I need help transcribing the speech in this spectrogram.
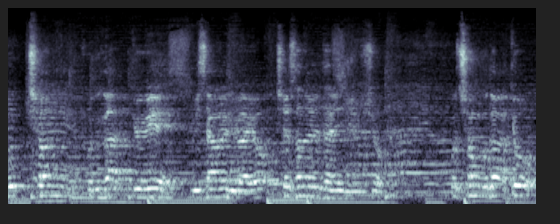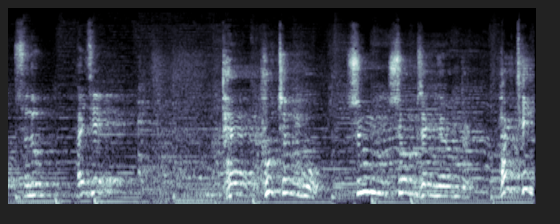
고천 고등학교의 위상을 위하여 최선을 다해 주십시오. 고천 고등학교 수능 화이팅! 대포천고 수능 수험생 여러분들 화이팅!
